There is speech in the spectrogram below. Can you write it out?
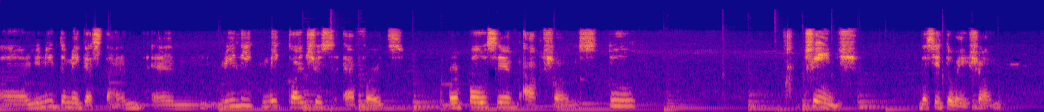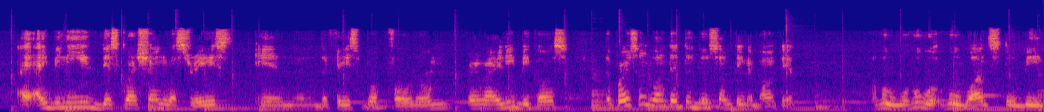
uh, you need to make a stand and really make conscious efforts, purposive actions to change the situation. I, I believe this question was raised in the Facebook forum primarily because the person wanted to do something about it. Who, who, who wants to be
